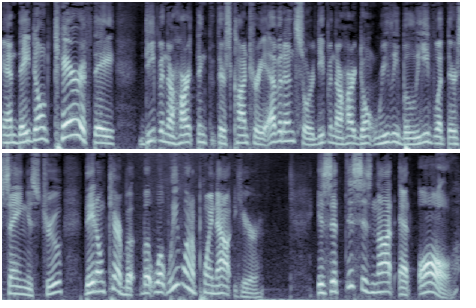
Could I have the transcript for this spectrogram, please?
And they don't care if they deep in their heart think that there's contrary evidence or deep in their heart don't really believe what they're saying is true. They don't care. But, but what we want to point out here is that this is not at all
